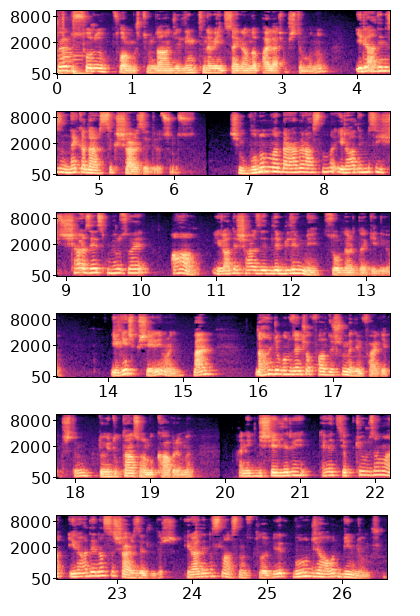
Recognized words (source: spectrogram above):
Şöyle bir soru sormuştum daha önce. LinkedIn'de ve Instagram'da paylaşmıştım bunu. İradenizi ne kadar sık şarj ediyorsunuz? Şimdi bununla beraber aslında irademizi hiç şarj etmiyoruz ve aa irade şarj edilebilir mi soruları da geliyor. İlginç bir şey değil mi? Ben daha önce bunun üzerine çok fazla düşünmediğimi fark etmiştim. Duyduktan sonra bu kavramı. Hani bir şeyleri evet yapıyoruz ama irade nasıl şarj edilir? İrade nasıl aslında tutulabilir? Bunun cevabını bilmiyormuşum.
